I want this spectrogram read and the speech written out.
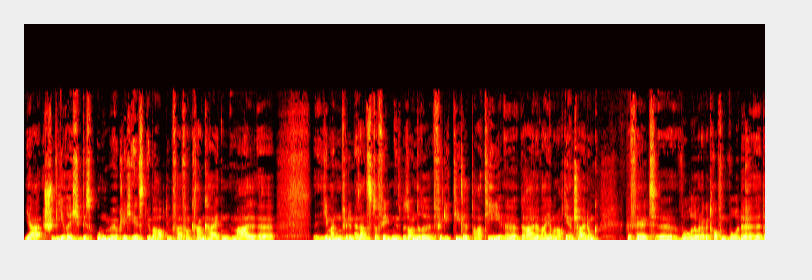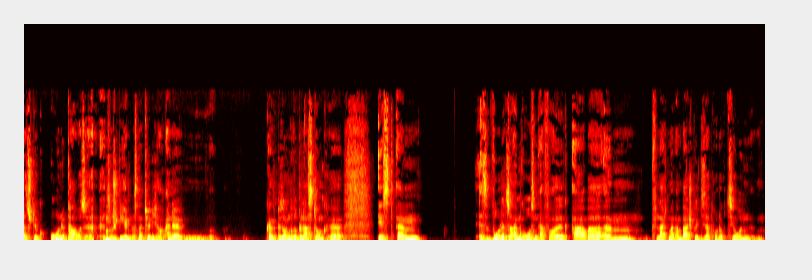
ja schwierig bis unmöglich ist, überhaupt im Fall von Krankheiten mal äh, jemanden für den Ersatz zu finden, insbesondere für die Titelpartie, äh, gerade weil ja man auch die Entscheidung gefällt äh, wurde oder getroffen wurde, äh, das Stück ohne Pause äh, mhm. zu spielen, was natürlich auch eine ganz besondere Belastung äh, ist. Ähm, es wurde zu einem großen Erfolg, aber ähm, vielleicht mal am Beispiel dieser Produktion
